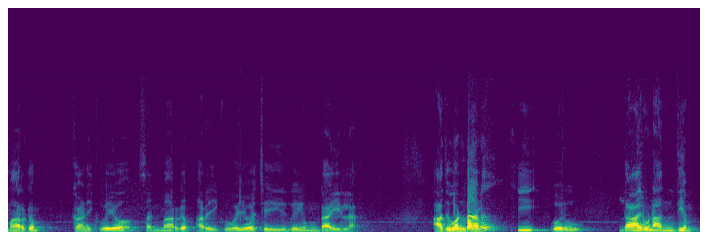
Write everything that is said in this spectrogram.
മാർഗം കാണിക്കുകയോ സന്മാർഗം അറിയിക്കുകയോ ചെയ്യുകയും ഉണ്ടായില്ല. അതുകൊണ്ടാണ് ഈ ഒരു ദാരുണ അന്ത്യം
